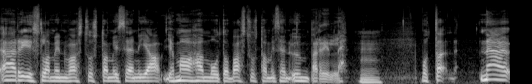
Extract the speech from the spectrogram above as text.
ääri-islamin vastustamisen ja, ja maahanmuuton vastustamisen ympärille. Hmm. Mutta nämä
